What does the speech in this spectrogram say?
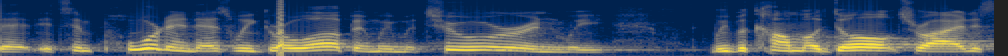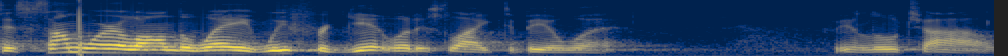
that it's important as we grow up and we mature and we we become adults, right, is that somewhere along the way we forget what it's like to be a what? Be a little child.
